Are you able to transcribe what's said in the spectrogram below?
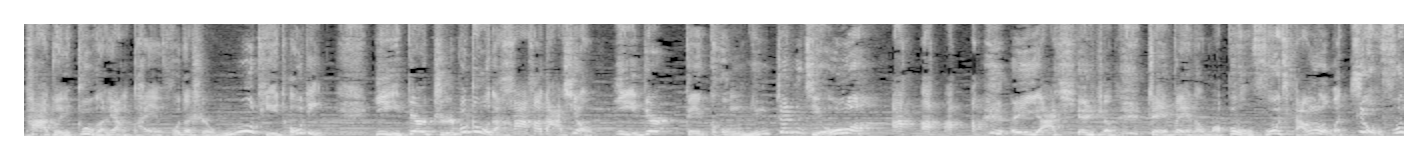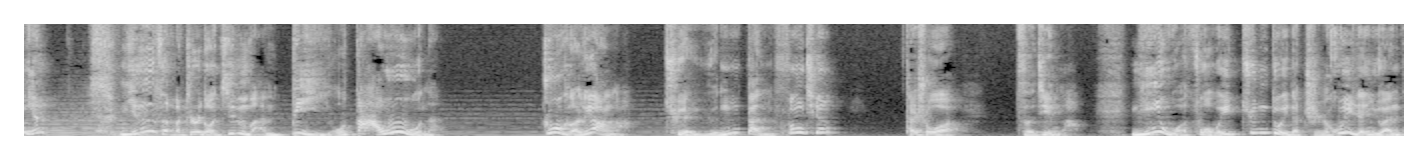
他对诸葛亮佩服的是五体投地，一边止不住的哈哈大笑，一边给孔明斟酒啊！哈哈哈哈！哎呀，先生，这辈子我不服强了，我就服您。您怎么知道今晚必有大雾呢？诸葛亮啊，却云淡风轻。他说：“子敬啊，你我作为军队的指挥人员，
